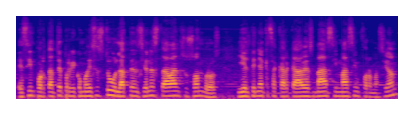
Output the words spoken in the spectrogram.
es importante porque, como dices tú, la atención estaba en sus hombros y él tenía que sacar cada vez más y más información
